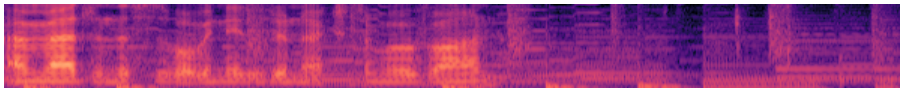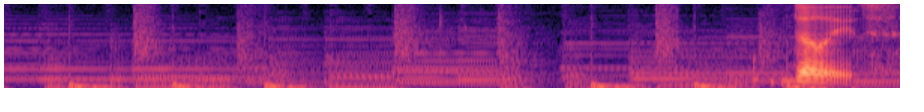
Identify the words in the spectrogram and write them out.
I imagine this is what we need to do next to move on. Delete.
